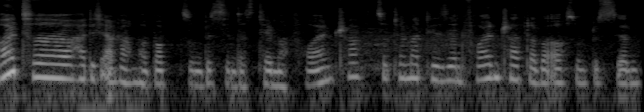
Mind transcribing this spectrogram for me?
Heute hatte ich einfach mal Bock, so ein bisschen das Thema Freundschaft zu thematisieren. Freundschaft, aber auch so ein bisschen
